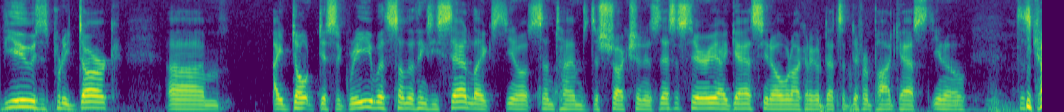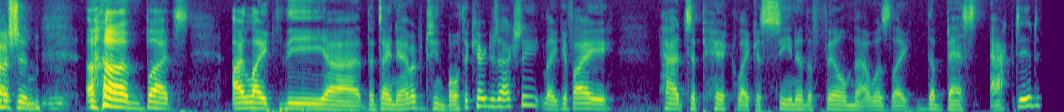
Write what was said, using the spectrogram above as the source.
views. It's pretty dark. Um, I don't disagree with some of the things he said. Like you know, sometimes destruction is necessary. I guess you know we're not gonna go. That's a different podcast. You know, discussion. um, but I liked the uh, the dynamic between both the characters. Actually, like if I had to pick like a scene of the film that was like the best acted,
